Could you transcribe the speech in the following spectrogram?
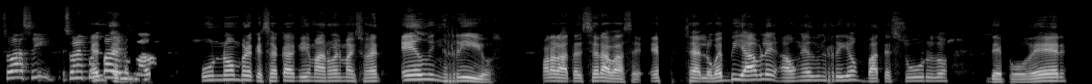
Eso es así. Eso no es culpa del jugador. Un nombre que saca aquí Manuel Maisonet, Edwin Ríos, para la tercera base. o sea, ¿lo ves viable a un Edwin Ríos, bate zurdo, de poder,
